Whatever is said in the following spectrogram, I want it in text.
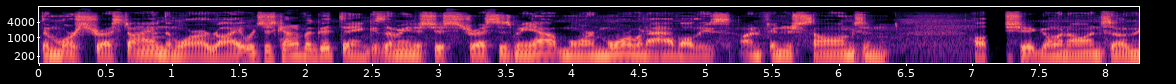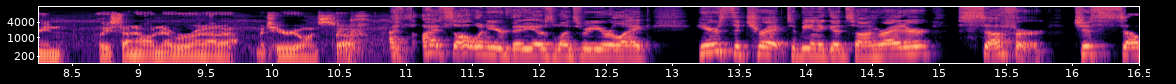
the more stressed I am, the more I write, which is kind of a good thing because I mean it just stresses me out more and more when I have all these unfinished songs and all this shit going on. So I mean, at least I know I'll never run out of material and stuff. I, I, saw one of your videos once where you were like, "Here's the trick to being a good songwriter: suffer, just so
